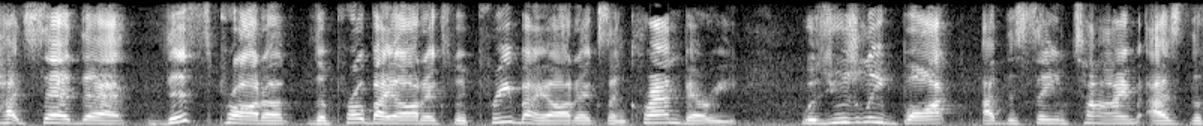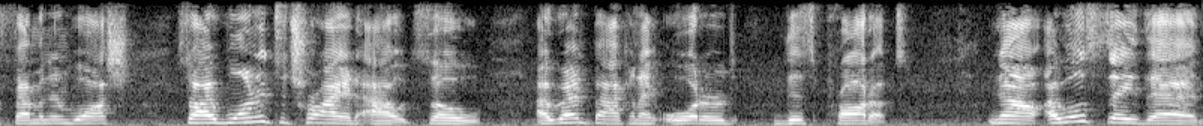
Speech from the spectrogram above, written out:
had said that this product, the probiotics with prebiotics and cranberry, was usually bought at the same time as the feminine wash. So I wanted to try it out. So I went back and I ordered this product. Now, I will say that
